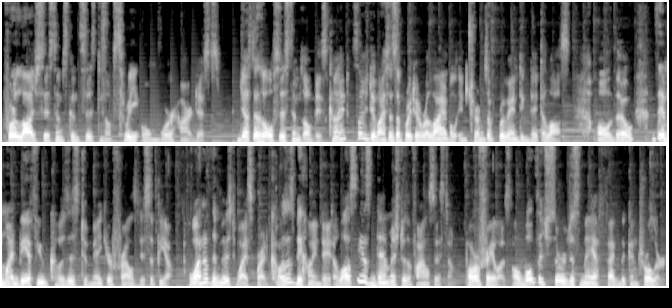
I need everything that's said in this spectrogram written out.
for large systems consisting of three or more hard disks. Just as all systems of this kind, such devices are pretty reliable in terms of preventing data loss, although there might be a few causes to make your files disappear. One of the most widespread causes behind data loss is damage to the file system. Power failures or voltage surges may affect the controller,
